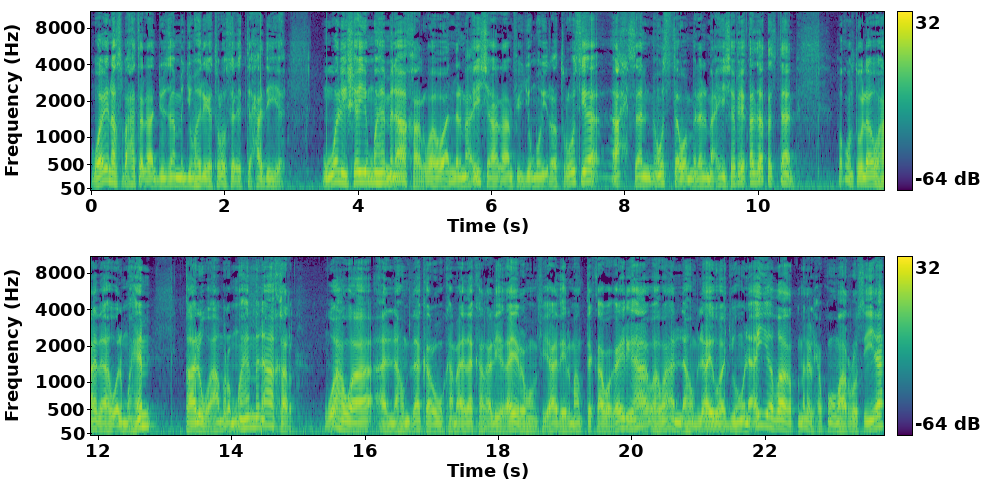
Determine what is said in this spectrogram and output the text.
وإن أصبحت الآن جزءا من جمهورية روسيا الاتحادية. ولشيء مهم آخر وهو أن المعيشة الآن في جمهورية روسيا أحسن مستوى من المعيشة في قزاقستان. فقلت له هذا هو المهم. قالوا أمر مهم آخر. وهو أنهم ذكروا كما ذكر لي غيرهم في هذه المنطقة وغيرها وهو أنهم لا يواجهون أي ضغط من الحكومة الروسية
